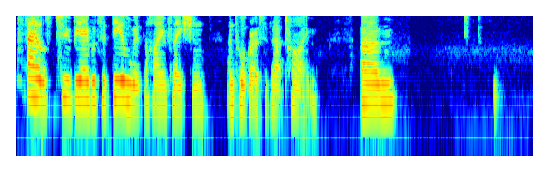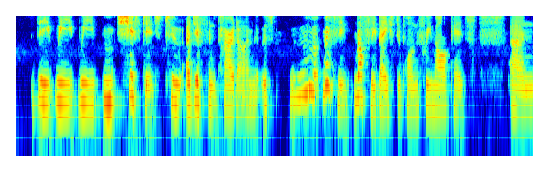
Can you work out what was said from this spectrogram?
failed to be able to deal with the high inflation and poor growth of that time. Um, the, we we shifted to a different paradigm that was roughly roughly based upon free markets and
